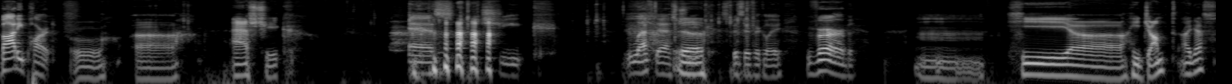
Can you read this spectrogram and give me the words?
body part, Ooh, uh, ass cheek. ass cheek, left ass cheek Yeah. specifically. Verb, He uh he jumped. I guess.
